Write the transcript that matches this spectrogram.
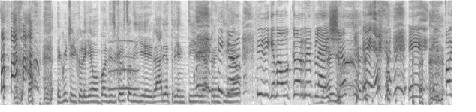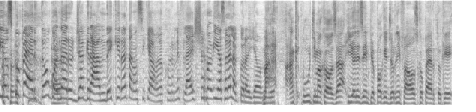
e qui ci ricolleghiamo un po' al discorso di ieri l'aria trientina trentina li chiamavo corneflash. e, e- e poi ho scoperto quando Eh. ero già grande che in realtà non si chiamano corneflash, ma mia sorella ancora li chiama. Ma anche ultima cosa, io ad esempio pochi giorni fa ho scoperto che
